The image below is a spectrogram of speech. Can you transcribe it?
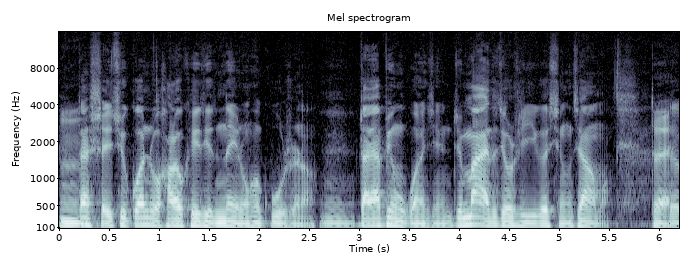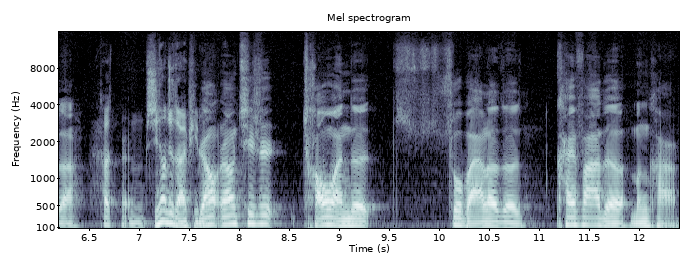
嗯但谁去关注 Hello Kitty 的内容和故事呢？嗯，大家并不关心，就卖的就是一个形象嘛，对对吧？它嗯，形象就是 IP。然后，然后其实潮玩的说白了的开发的门槛儿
